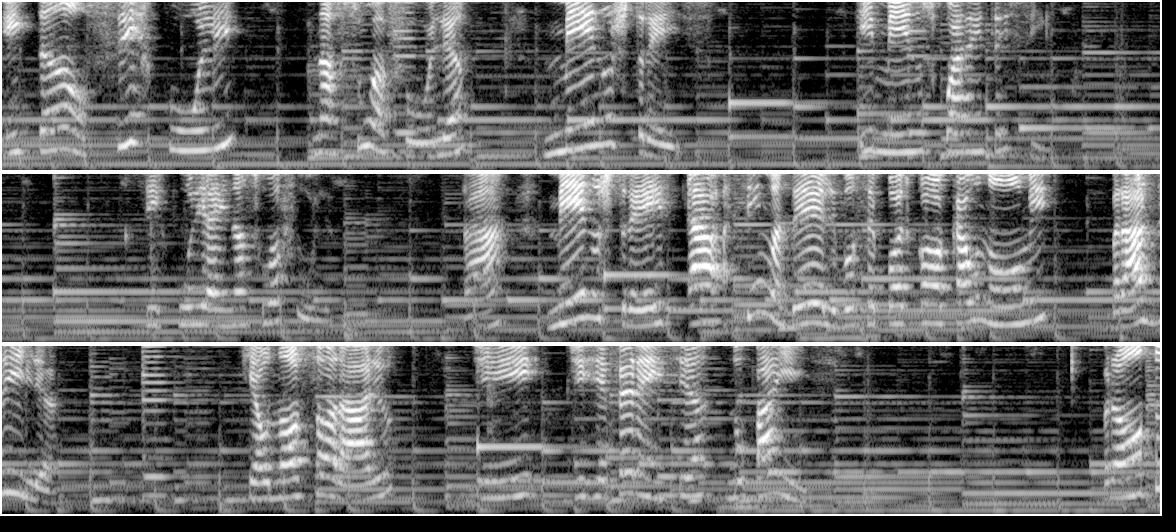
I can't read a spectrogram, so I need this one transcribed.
Então, circule na sua folha menos 3 e menos 45. Circule aí na sua folha, tá? Menos 3, acima dele você pode colocar o nome Brasília, que é o nosso horário de, de referência no país. Pronto?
